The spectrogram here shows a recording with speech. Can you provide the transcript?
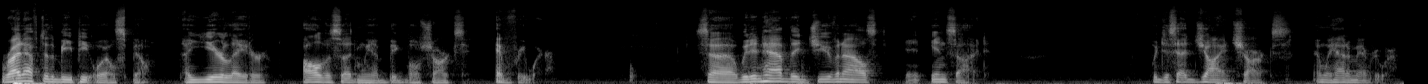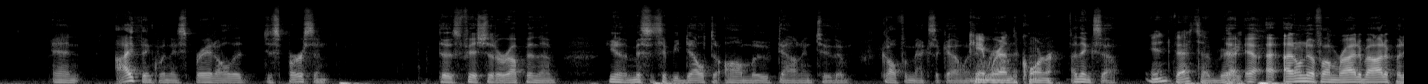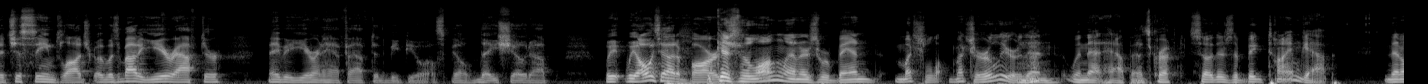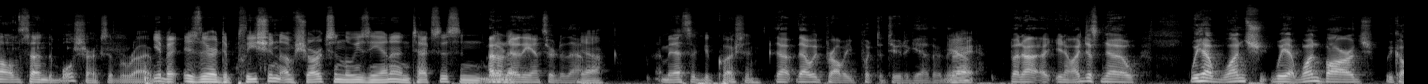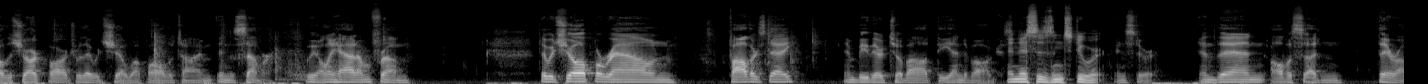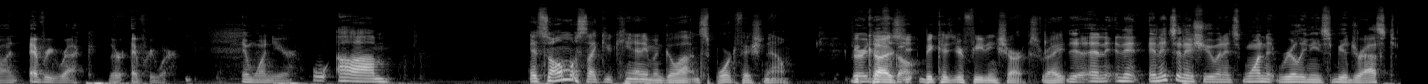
right after the BP oil spill, a year later, all of a sudden we have big bull sharks everywhere. So we didn't have the juveniles inside. We just had giant sharks, and we had them everywhere. And I think when they sprayed all the dispersant, those fish that are up in the, you know, the Mississippi Delta all moved down into the Gulf of Mexico and Came around the corner. I think so. And that's a very I, I don't know if I'm right about it, but it just seems logical. It was about a year after, maybe a year and a half after the BP oil spill, they showed up. We, we always had a barge. because the longliners were banned much much earlier Mhm. than when that happened. That's correct. So there's a big time gap. And then all of a sudden the bull sharks have arrived. Yeah, but is there a depletion of sharks in Louisiana and Texas? And I don't where know the answer to that. Yeah. I mean that's a good question. that that would probably put the two together. There. Right. But uh, you know, I just know we have one sh- we have one barge we call the shark barge where they would show up all the time in the summer. We only had them from they would show up around Father's Day and be there till about the end of August And this is in Stuart. in Stuart, and then all of a sudden they're on every wreck. They're everywhere in one year. Um, it's almost like you can't even go out and sport fish now Very because difficult. because you're feeding sharks, right? Yeah, and and, it, and it's an issue, and it's one that really needs to be addressed.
